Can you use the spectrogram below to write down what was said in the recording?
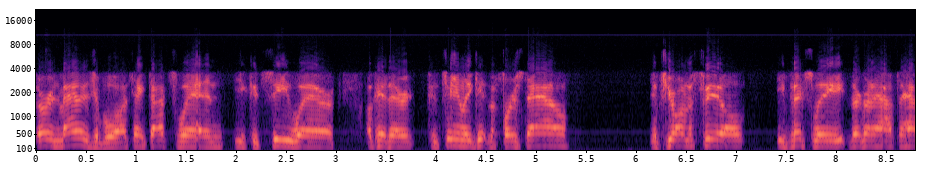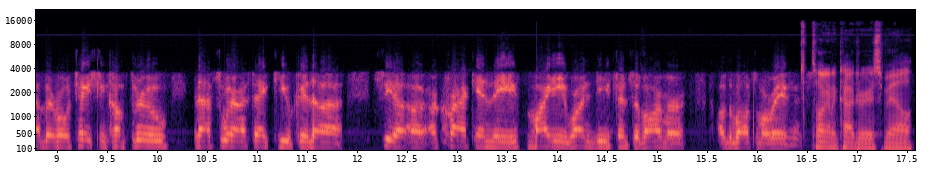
third manageable, I think that's when you could see where okay they're continually getting the first down. If you're on the field, eventually they're going to have to have their rotation come through, and that's where I think you could uh, see a, a crack in the mighty run defensive armor of the Baltimore Ravens. Talking to Qadry Ismail.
